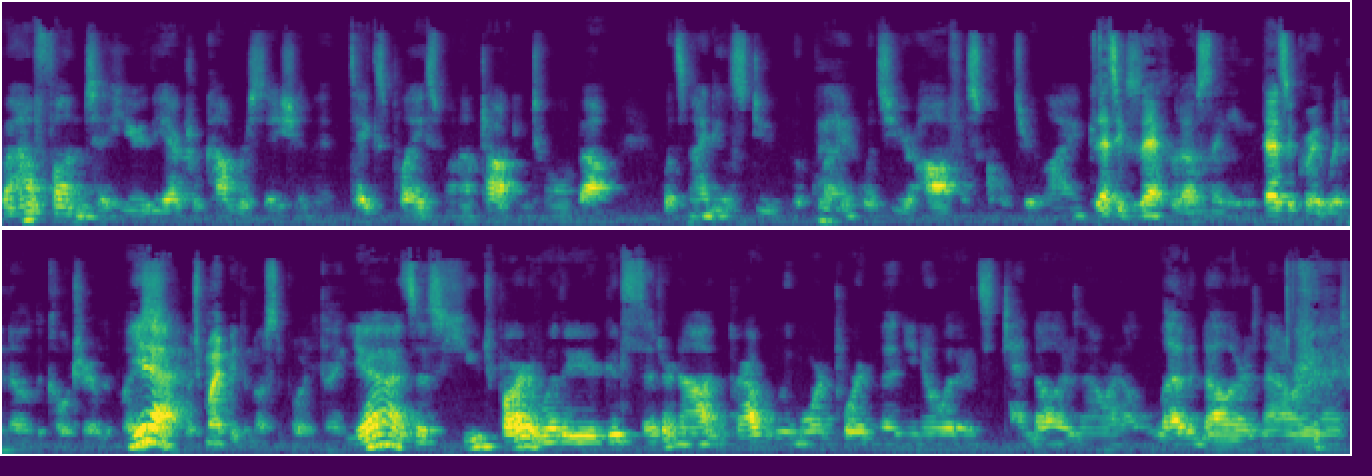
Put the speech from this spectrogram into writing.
But how fun to hear the actual conversation that takes place when I'm talking to them about what's an ideal student look like, what's your office culture like. That's exactly what I was thinking. That's a great way to know the culture of the place. Yeah. which might be the most important thing. Yeah, it's a huge part of whether you're a good fit or not, and probably more important than you know whether it's ten dollars an hour and eleven dollars an hour. You know, it's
